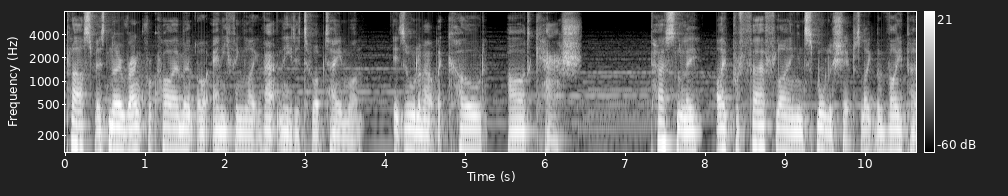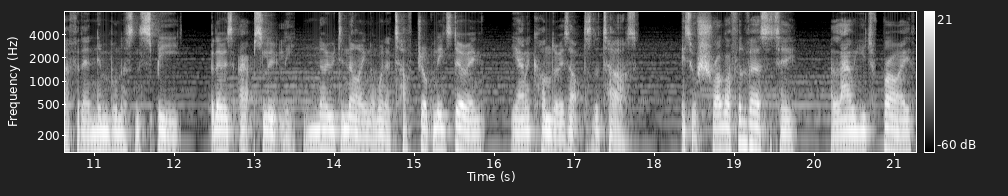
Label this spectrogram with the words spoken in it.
Plus, there's no rank requirement or anything like that needed to obtain one. It's all about the cold, hard cash. Personally, I prefer flying in smaller ships like the Viper for their nimbleness and speed, but there is absolutely no denying that when a tough job needs doing, the Anaconda is up to the task. It'll shrug off adversity, allow you to thrive,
